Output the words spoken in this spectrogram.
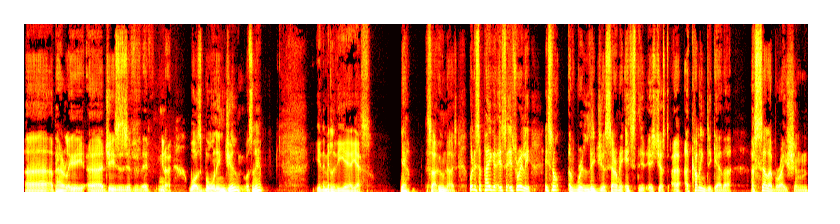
uh, apparently uh, Jesus, if if you know, was born in June, wasn't it? In the middle of the year, yes. Yeah. So who knows? Well, it's a pagan. It's it's really it's not a religious ceremony. It's the, it's just a, a coming together, a celebration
